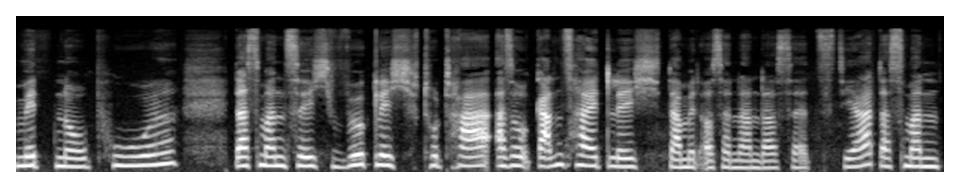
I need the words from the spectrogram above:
mit No Pool, dass man sich wirklich total, also ganzheitlich damit auseinandersetzt, ja, dass man,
